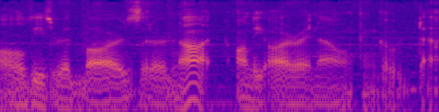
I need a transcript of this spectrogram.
All these red bars that are not on the R right now can go down.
